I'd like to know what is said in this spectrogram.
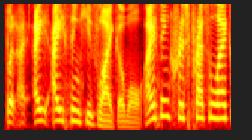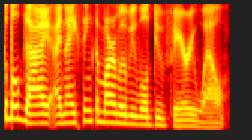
but I, I, I think he's likable. I think Chris Pratt's a likable guy, and I think the Mario movie will do very well.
